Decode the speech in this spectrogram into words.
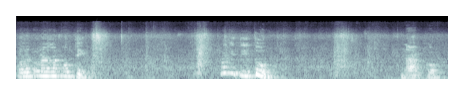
Wala ulan lang konti. Bakit dito? Nako.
